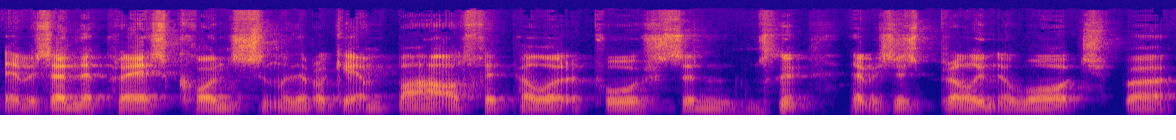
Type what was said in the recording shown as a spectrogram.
it was in the press constantly. They were getting battered for pillar to post, and it was just brilliant to watch. But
